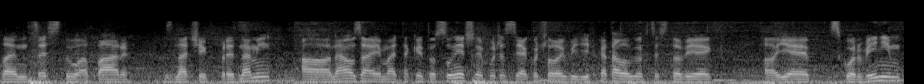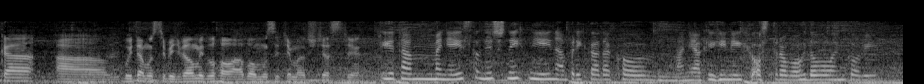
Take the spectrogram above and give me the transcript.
len cestu a pár značiek pred nami. A naozaj mať takéto slnečné počasie, ako človek vidí v katalógoch cestoviek, je skôr výnimka a buď tam musíte byť veľmi dlho, alebo musíte mať šťastie. Je tam menej slnečných dní, napríklad ako na nejakých iných ostrovoch dovolenkových?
